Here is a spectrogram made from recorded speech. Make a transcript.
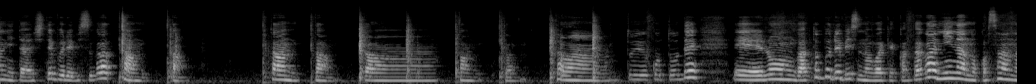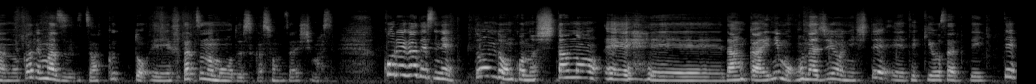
ーンに対してブレビスがタンタン。タンタンタンタンタンタンということで、えー、ロンガとブレビスの分け方が2なのか3なのかでまずザクッと、えー、2つのモードスが存在します。これがですねどんどんこの下の、えー、段階にも同じようにして、え適用されていって、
